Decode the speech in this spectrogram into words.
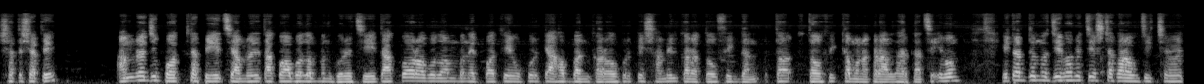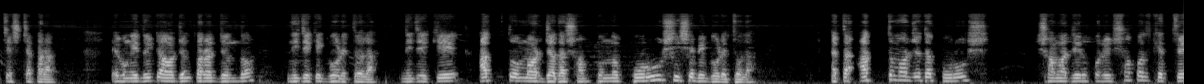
সাথে সাথে আমরা যে পথটা পেয়েছি, আমরা যে তাকে অবলম্বন করেছি তাকওয়ার অবলম্বনের পথে উপরকে আহ্বান করা, উপরকে সামিল করা তৌফিক দান তৌফিক কামনা করা আল্লাহর কাছে। এবং এটার জন্য যেভাবে চেষ্টা করা উচিত, সেভাবে চেষ্টা করা। এবং এই দুইটা অর্জন করার জন্য নিজেকে গড়ে তোলা, নিজেকে আত্মমর্যাদা সম্পন্ন পুরুষ হিসেবে গড়ে তোলা। একটা আত্মমর্যাদা পুরুষ সমাজের উপরে সকল ক্ষেত্রে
